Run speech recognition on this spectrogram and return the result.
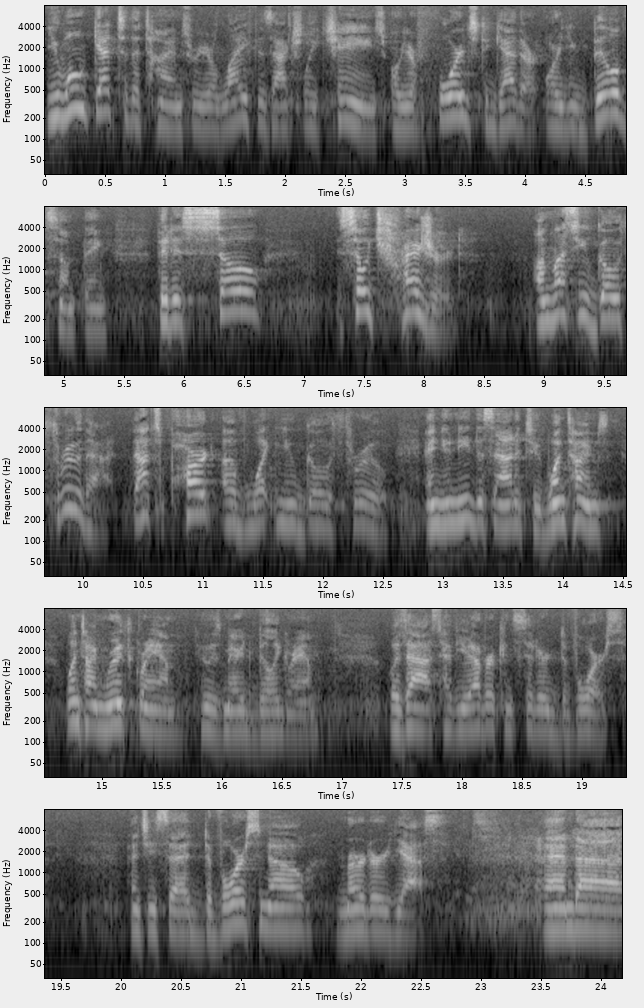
You won't get to the times where your life is actually changed or you're forged together or you build something that is so, so treasured unless you go through that. That's part of what you go through. And you need this attitude. One time, one time Ruth Graham, who was married to Billy Graham, was asked, Have you ever considered divorce? And she said, Divorce, no. Murder, yes. and, uh,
